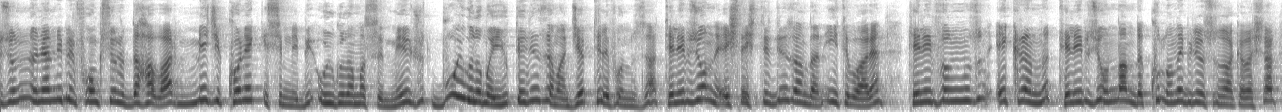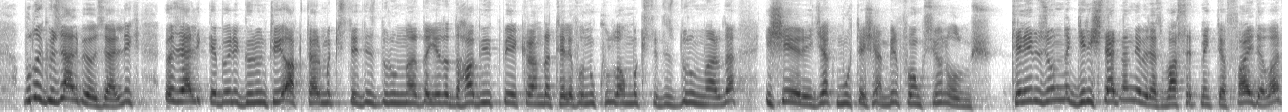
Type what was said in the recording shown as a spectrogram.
televizyonunun önemli bir fonksiyonu daha var. Magic Connect isimli bir uygulaması mevcut. Bu uygulamayı yüklediğiniz zaman cep telefonunuza televizyonla eşleştirdiğiniz andan itibaren telefonunuzun ekranını televizyondan da kullanabiliyorsunuz arkadaşlar. Bu da güzel bir özellik. Özellikle böyle görüntüyü aktarmak istediğiniz durumlarda ya da daha büyük bir ekranda telefonu kullanmak istediğiniz durumlarda işe yarayacak muhteşem bir fonksiyon olmuş. Televizyonda girişlerden de biraz bahsetmekte fayda var.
